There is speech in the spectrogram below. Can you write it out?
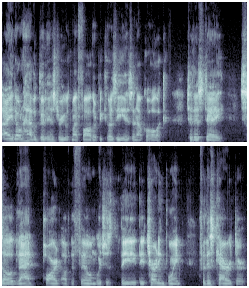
I don't have a good history with my father because he is an alcoholic to this day. So that part of the film, which is the the turning point for this character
